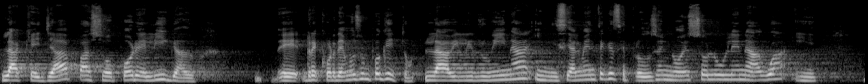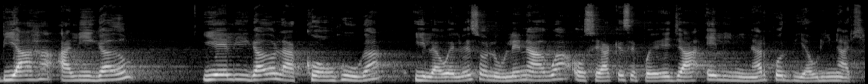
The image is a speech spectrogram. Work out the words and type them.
la que ya pasó por el hígado, eh, recordemos un poquito, la bilirrubina inicialmente que se produce no es soluble en agua y viaja al hígado y el hígado la conjuga y la vuelve soluble en agua, o sea que se puede ya eliminar por vía urinaria.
